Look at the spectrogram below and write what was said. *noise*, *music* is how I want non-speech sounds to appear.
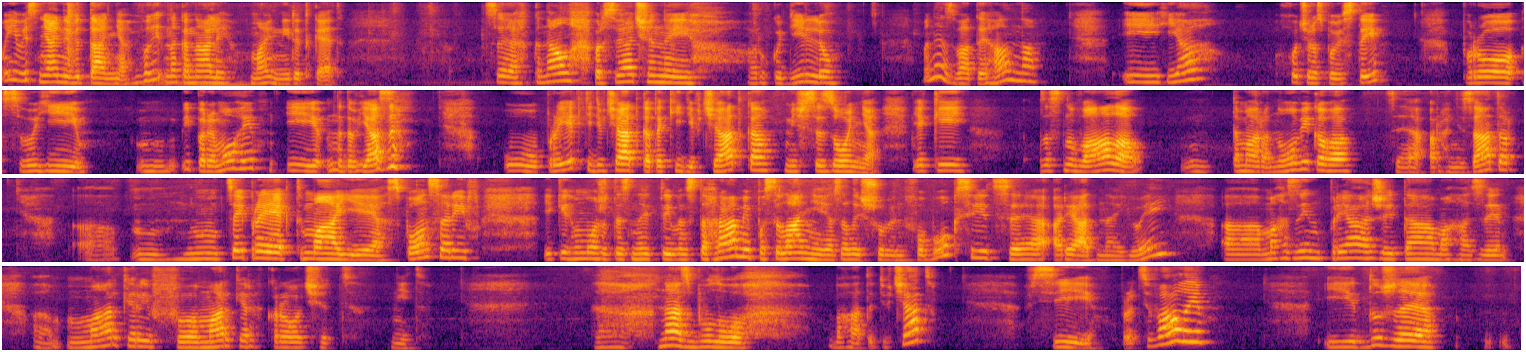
Мої весняні вітання. Ви на каналі My Needed Cat. Це канал присвячений рукоділлю. Мене звати Ганна, і я хочу розповісти про свої і перемоги, і недов'язи у проєкті Дівчатка такі дівчатка міжсезоння, який заснувала Тамара Новікова, це організатор. Е, Цей проєкт має спонсорів, яких ви можете знайти в інстаграмі. Посилання я залишу в інфобоксі. Це Ariadna.ua, е, магазин пряжі та магазин е, маркерів, маркер Knit. Е, Нас було багато дівчат, всі працювали, і дуже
